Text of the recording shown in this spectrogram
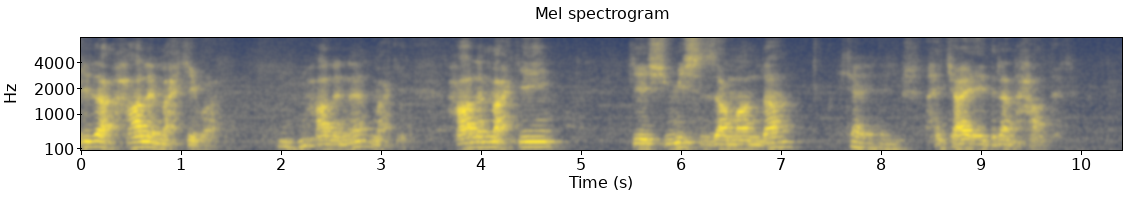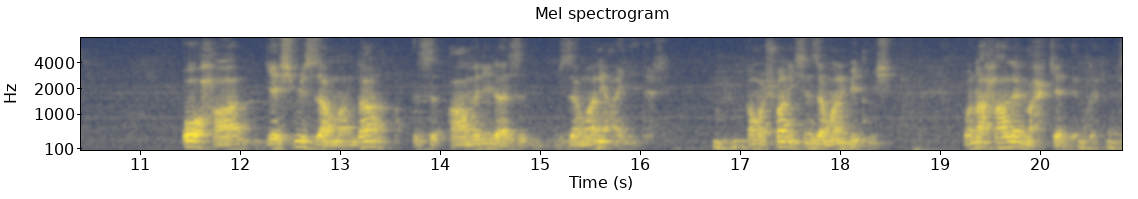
Bir de hale mahki var. Hı hı. Hale ne? Mahki. Hale mahki geçmiş zamanda Hikaye edilmiş. hikaye edilen haldir. O hal geçmiş zamanda ameliyle z- zamanı aynıdır. Hı hı. Ama şu an ikisinin zamanı bitmiş. Buna hale mahke denilir. Evet.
